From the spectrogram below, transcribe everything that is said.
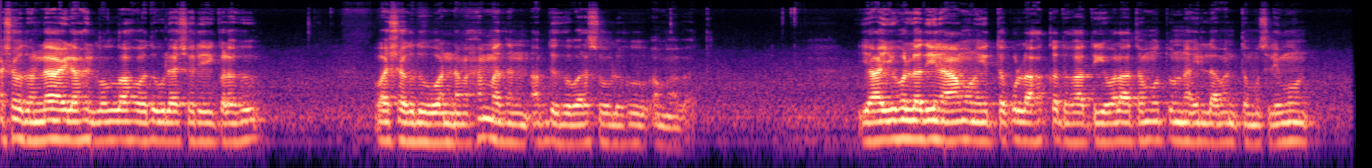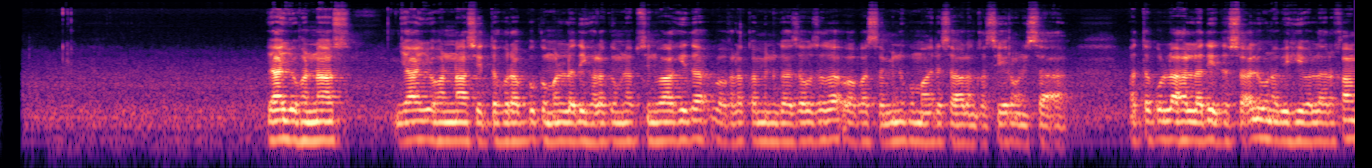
أشهد أن لا إله إلا الله وحده لا شريك له وأشهد أن محمدا عبده ورسوله أما بعد يا أيها الذين آمنوا اتقوا الله حق تقاته ولا تموتن إلا وأنتم مسلمون يا أيها الناس يا أيها الناس اتقوا ربكم الذي خلقكم من نفس واحدة وخلق منها زوجها وبث منهما رسالا كثيرا ونساء واتقوا الله الذي تسألون به والأرحام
